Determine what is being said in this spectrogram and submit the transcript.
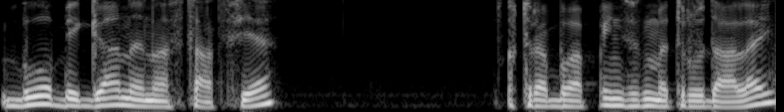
było biegane na stację, która była 500 metrów dalej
